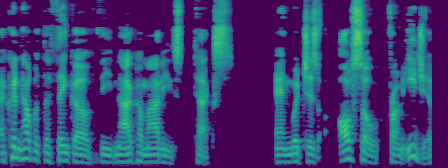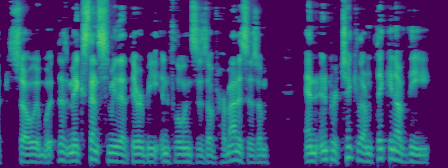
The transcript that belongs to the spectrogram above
I couldn't help but to think of the Nag Hammadi's text, and which is also from Egypt. So it, w- it makes sense to me that there would be influences of Hermeticism. And in particular, I'm thinking of the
